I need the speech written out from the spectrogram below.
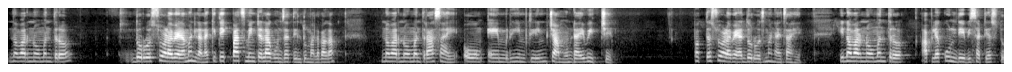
नवारनव मंत्र दररोज सोळा वेळा म्हणला ना की ते एक पाच मिनटं लागून जातील तुम्हाला बघा. नवार्णव मंत्र असा आहे ओम एम ह्रीम क्लीम चामुंडाय विच्चे फक्त सोळा वेळा दररोज म्हणायचा आहे. ही नवार्णव मंत्र आपल्या कुलदेवीसाठी असतो.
